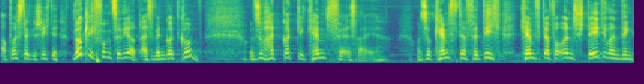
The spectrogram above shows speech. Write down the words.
Apostelgeschichte, wirklich funktioniert, also wenn Gott kommt. Und so hat Gott gekämpft für Israel. Und so kämpft er für dich, kämpft er für uns, steht über ein Ding.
